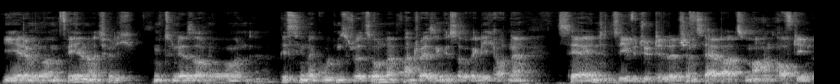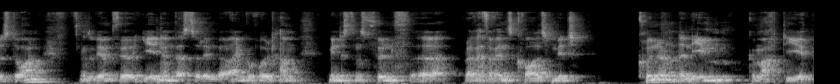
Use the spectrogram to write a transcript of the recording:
jedem nur empfehlen, natürlich funktioniert es auch nur, wenn man ein bisschen in einer guten Situation beim Fundraising ist, aber wirklich auch eine sehr intensive Due Diligence selber zu machen auf die Investoren. Also wir haben für jeden Investor, den wir reingeholt haben, mindestens fünf äh, Referenzcalls mit Gründern Unternehmen gemacht, die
